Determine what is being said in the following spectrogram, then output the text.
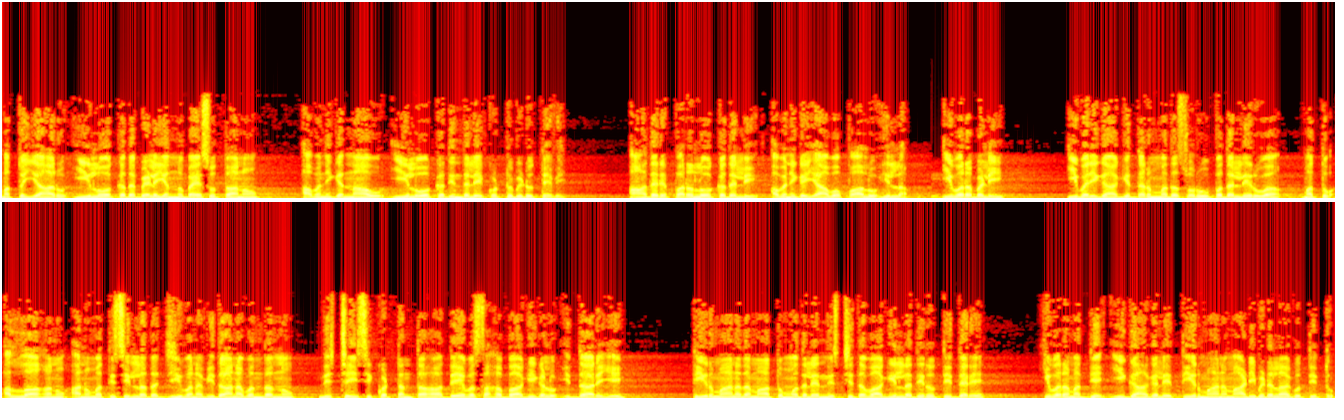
ಮತ್ತು ಯಾರು ಈ ಲೋಕದ ಬೆಳೆಯನ್ನು ಬಯಸುತ್ತಾನೋ ಅವನಿಗೆ ನಾವು ಈ ಲೋಕದಿಂದಲೇ ಕೊಟ್ಟು ಬಿಡುತ್ತೇವೆ ಆದರೆ ಪರಲೋಕದಲ್ಲಿ ಅವನಿಗೆ ಯಾವ ಪಾಲೂ ಇಲ್ಲ. ಇವರ ಬಳಿ ಇವರಿಗಾಗಿ ಧರ್ಮದ ಸ್ವರೂಪದಲ್ಲಿರುವ ಮತ್ತು ಅಲ್ಲಾಹನು ಅನುಮತಿಸಿಲ್ಲದ ಜೀವನ ವಿಧಾನವೊಂದನ್ನು ನಿಶ್ಚಯಿಸಿಕೊಟ್ಟಂತಹ ದೇವ ಸಹಭಾಗಿಗಳು ಇದ್ದಾರೆಯೇ? ತೀರ್ಮಾನದ ಮಾತು ಮೊದಲೇ ನಿಶ್ಚಿತವಾಗಿಲ್ಲದಿರುತ್ತಿದ್ದರೆ ಇವರ ಮಧ್ಯೆ ಈಗಾಗಲೇ ತೀರ್ಮಾನ ಮಾಡಿಬಿಡಲಾಗುತ್ತಿತ್ತು.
